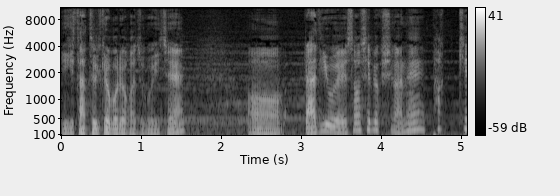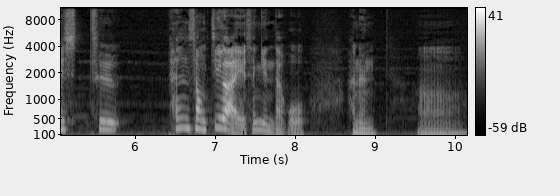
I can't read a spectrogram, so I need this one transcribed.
이게 다 들켜버려가지고 이제 어, 라디오에서 새벽 시간에 팟캐스트 편성 띠가 아예 생긴다고 하는 어,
